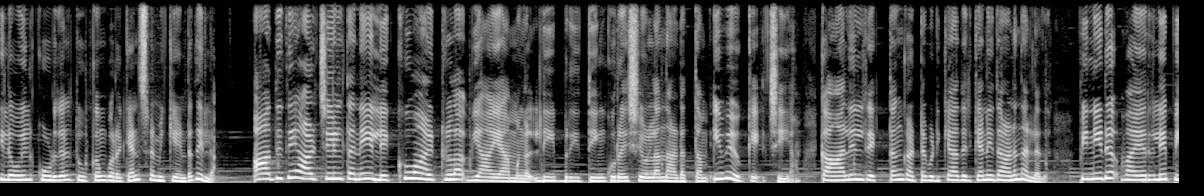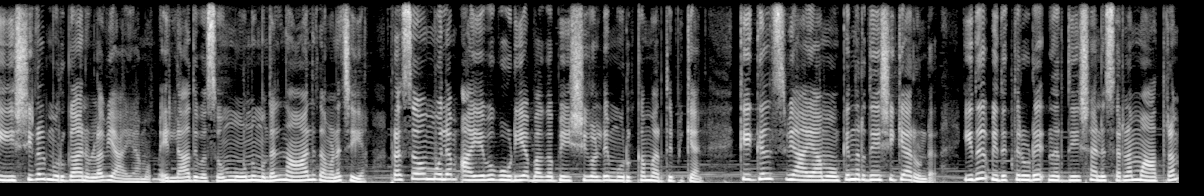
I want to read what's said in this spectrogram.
കിലോയിൽ കൂടുതൽ തൂക്കം കുറയ്ക്കാൻ ശ്രമിക്കേണ്ടതില്ല. ആദ്യത്തെ ആഴ്ചയിൽ തന്നെ ലഘുവായിട്ടുള്ള വ്യായാമങ്ങൾ ഡീപ് ബ്രീത്തിങ് കുറേശ്ശെയുള്ള നടത്തം ഇവയൊക്കെ ചെയ്യാം. കാലിൽ രക്തം കട്ട പിടിക്കാതിരിക്കാൻ ഇതാണ് നല്ലത്. പിന്നീട് വയറിലെ പേശികൾ മുറുകാനുള്ള വ്യായാമം. എല്ലാ ദിവസവും മൂന്ന് മുതൽ നാല് തവണ ചെയ്യാം. പ്രസവം മൂലം അയവ് കൂടിയ ഭഗപേശികളുടെ മുറുക്കം വർദ്ധിപ്പിക്കാൻ കെഗൽസ് വ്യായാമമൊക്കെ നിർദ്ദേശിക്കാറുണ്ട്. ഇത് വിദഗ്ധരുടെ നിർദ്ദേശാനുസരണം മാത്രം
